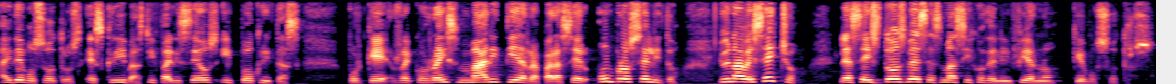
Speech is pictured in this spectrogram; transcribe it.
Hay de vosotros, escribas y fariseos hipócritas, porque recorréis mar y tierra para ser un prosélito, y una vez hecho, le hacéis dos veces más hijo del infierno que vosotros.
